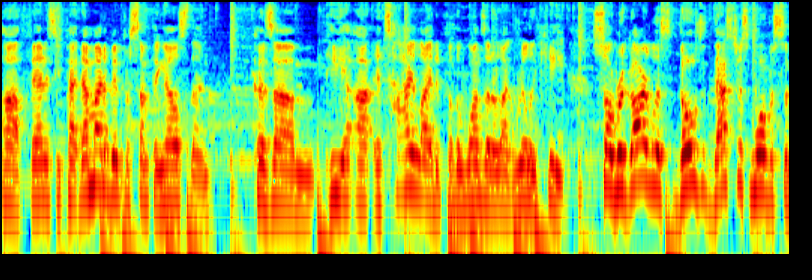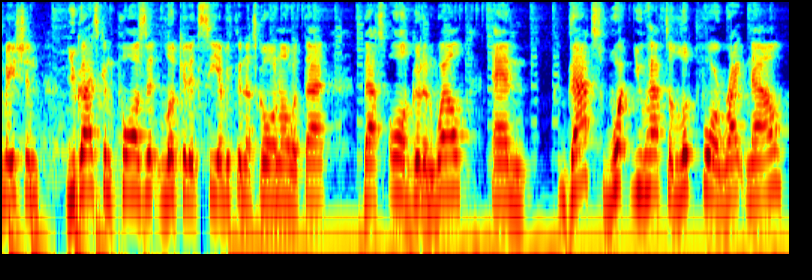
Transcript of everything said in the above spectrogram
uh, fantasy pack. That might have been for something else then, because um, he uh, it's highlighted for the ones that are like really key. So regardless, those that's just more of a summation. You guys can pause it, look at it, see everything that's going on with that. That's all good and well, and that's what you have to look for right now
